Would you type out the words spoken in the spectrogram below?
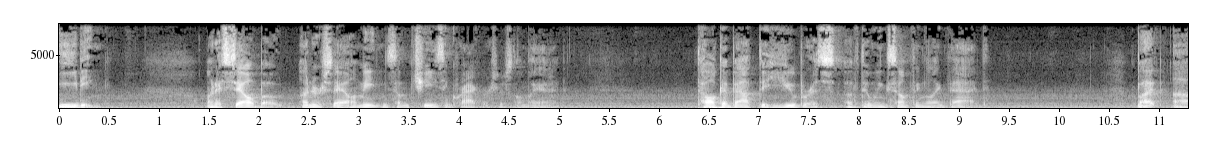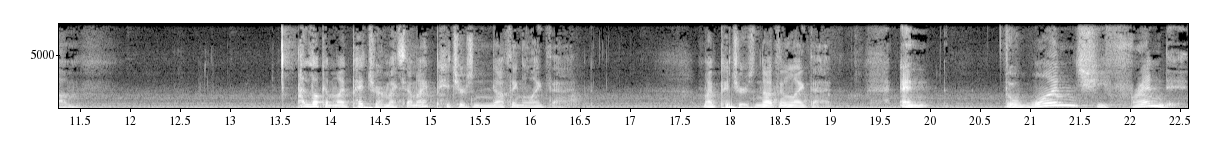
eating on a sailboat under sail. I'm eating some cheese and crackers or something like that. Talk about the hubris of doing something like that. But um, I look at my picture and I say, my picture's nothing like that. My picture's nothing like that. And the one she friended,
